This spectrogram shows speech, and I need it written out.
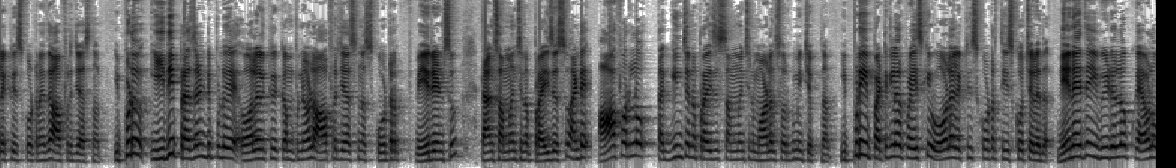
ఎలక్ట్రిక్ స్కూటర్ అనేది ఆఫర్ చేస్తున్నారు. ఇప్పుడు ఇది ప్రజెంట్ ఇప్పుడు ఓలా ఎలక్ట్రిక్ కంపెనీ వాళ్ళు ఆఫర్ చేస్తున్న స్కూటర్ వేరియంట్స్ దానికి సంబంధించిన ప్రైజెస్ అంటే ఆఫర్లో తగ్గించిన ప్రైజెస్ సంబంధించిన మోడల్స్ వరకు మీకు చెప్తాను ఇప్పుడు ఈ పర్టికులర్ ప్రైస్కి ఓలా ఎలక్ట్రిక్ స్కూటర్ తీసుకోవచ్చలేదా. నేనైతే ఈ వీడియోలో కేవలం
